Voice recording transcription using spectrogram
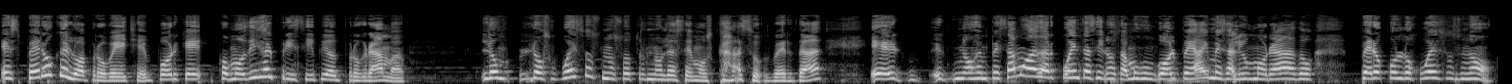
espero que lo aprovechen porque como dije al principio del programa, los, huesos nosotros no le hacemos caso, ¿verdad? Eh, eh, nos empezamos a dar cuenta si nos damos un golpe, ay, me salió un morado, pero con los huesos no,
